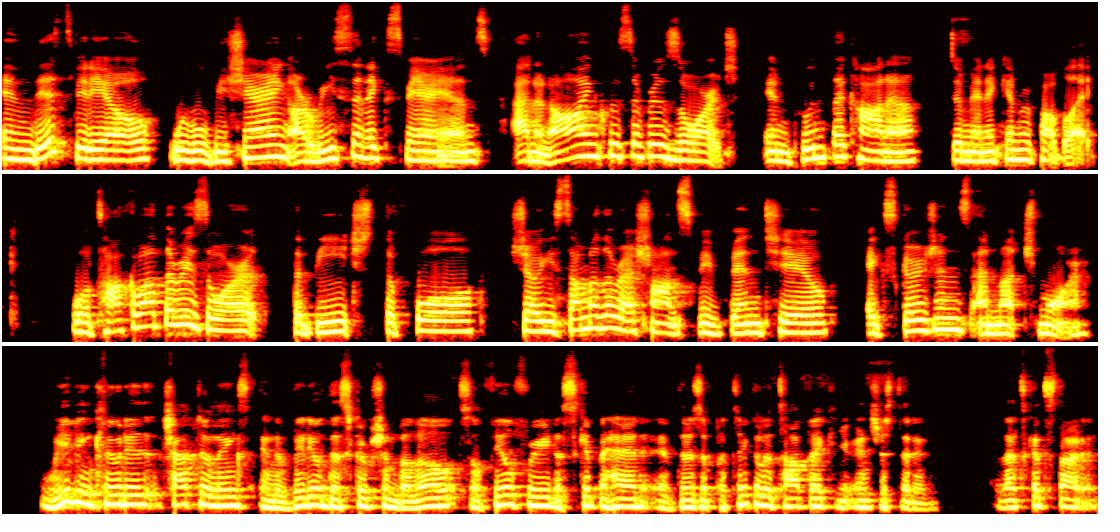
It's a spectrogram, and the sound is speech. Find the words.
In this video, we will be sharing our recent experience at an all-inclusive resort in Punta Cana, Dominican Republic. We'll talk about the resort, the beach, the pool, show you some of the restaurants we've been to, excursions, and much more. We've included chapter links in the video description below, so feel free to skip ahead if there's a particular topic you're interested in. Let's get started.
